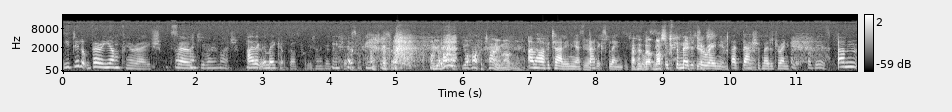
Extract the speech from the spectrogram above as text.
you do look very young for your age. So Oh, thank you very much. I think the makeup girl's probably done a very good job. well. Well, you're half, you're half Italian, aren't you? I'm half Italian, yes. Yeah. That explains it, I of think course. that must it's be, the yes. Mediterranean, that dash of Mediterranean. Well, it probably is. Um,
